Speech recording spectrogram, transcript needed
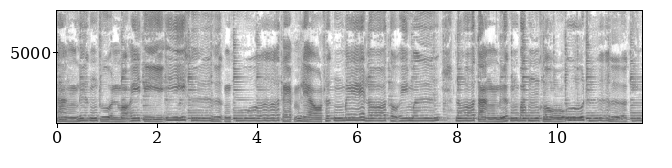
tàng nước ruồn mọi tỷ khước cua tẹp lèo thức bé lo tội mơ. Lo tàng nước bắp khổ trưa kinh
